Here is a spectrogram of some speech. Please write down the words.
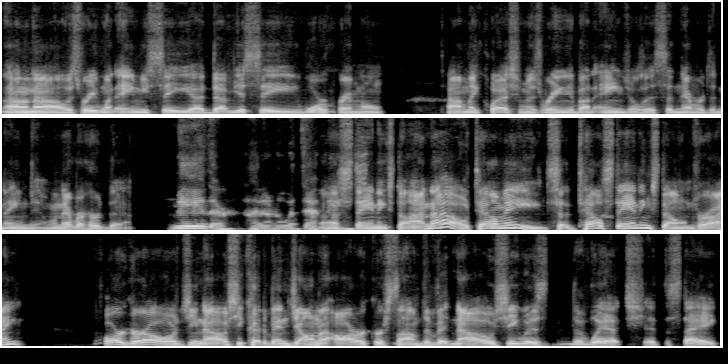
I don't know. I was reading what Amy C. Uh, WC War Criminal timely question was reading about angels. that said never to name them. I never heard that. Me either. I don't know what that uh, means. Standing stone. I know. Tell me. So tell standing stones, right? poor girl, you know, she could have been Joan of Arc or something, but no, she was the witch at the stake.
